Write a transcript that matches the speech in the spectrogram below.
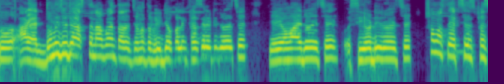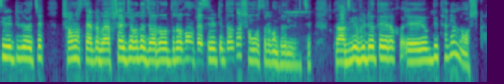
তো আর একদমই যদি আসতে না পারেন তাদের জন্য তো ভিডিও কলিং ফ্যাসিলিটি রয়েছে ইএমআই রয়েছে সিওডি রয়েছে সমস্ত এক্সচেঞ্জ ফ্যাসিলিটি রয়েছে সমস্ত একটা ব্যবসায়িক জগতে যত রকম ফ্যাসিলিটি দরকার সমস্ত রকম ফ্যাসিলিটি আছে তো আজকের ভিডিওতে এরকম এই অবধি থাকলে নমস্কার।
